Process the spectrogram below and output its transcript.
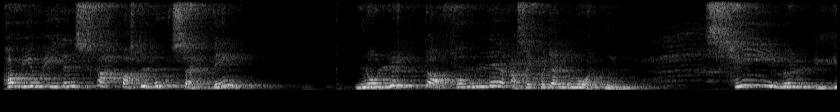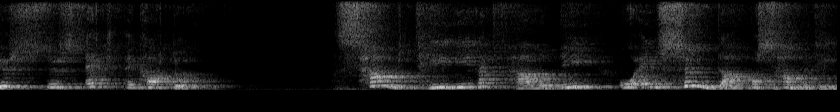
kommer jo i den skarpeste motsetning når Luther formulerer seg på denne måten. Simul justus et peccator. Samtidig rettferdig og en synder på samme tid.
